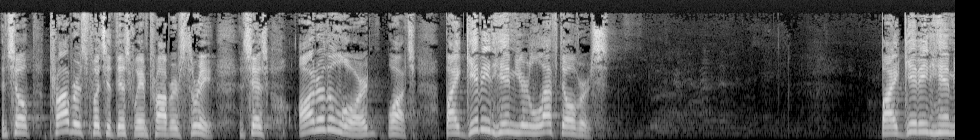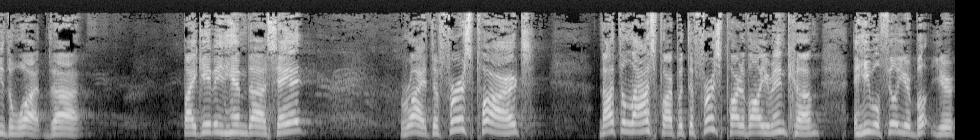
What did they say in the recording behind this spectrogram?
And so Proverbs puts it this way in Proverbs 3. It says, honor the Lord, watch, by giving him your leftovers. By giving him the what? The, by giving him the, say it? Right. The first part, not the last part, but the first part of all your income, and he will fill your, your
